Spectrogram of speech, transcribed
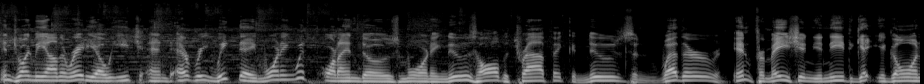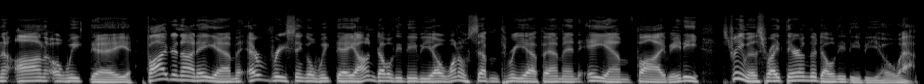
and join me on the radio each and every weekday morning with Orlando's Morning News, all the traffic and news and weather and information you need to get you going on a weekday. 5 to 9 a.m. every single weekday on WDBO 1073 FM and AM 580. Stream us right there in the WDBO app.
